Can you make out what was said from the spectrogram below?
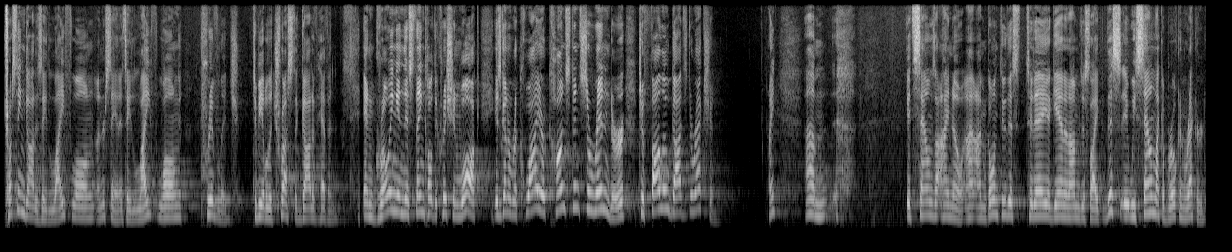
Trusting God is a lifelong, understand, it's a lifelong privilege to be able to trust the God of heaven. And growing in this thing called the Christian walk is going to require constant surrender to follow God's direction. Right? Um, it sounds, I know, I, am going through this today again, and I'm just like, this, it, we sound like a broken record.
